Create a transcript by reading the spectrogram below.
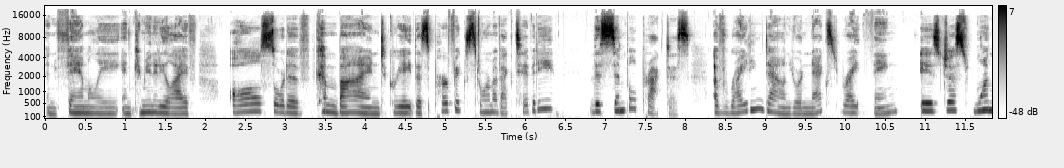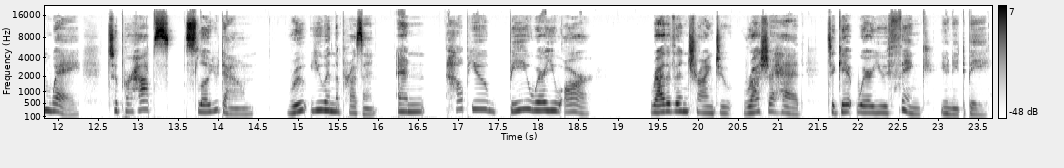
and family and community life all sort of combine to create this perfect storm of activity. This simple practice of writing down your next right thing is just one way to perhaps slow you down, root you in the present, and help you be where you are rather than trying to rush ahead to get where you think you need to be.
